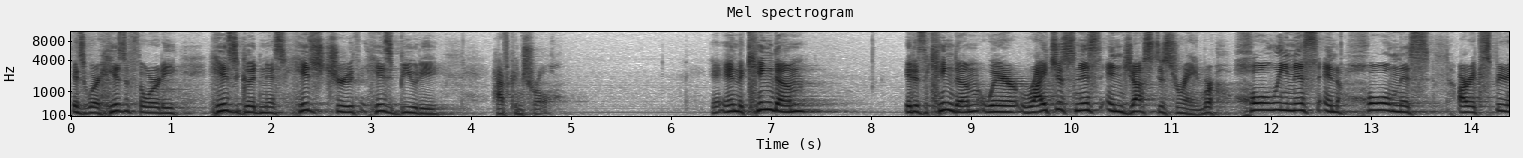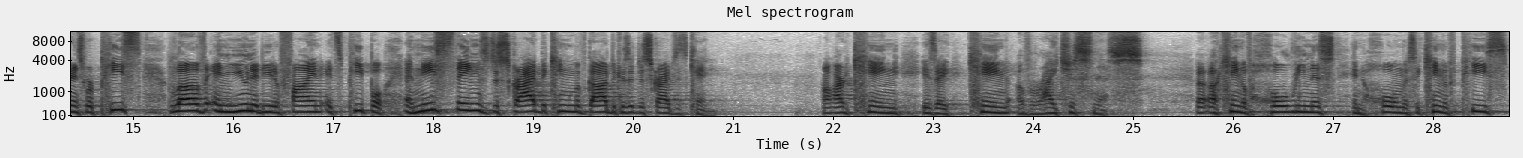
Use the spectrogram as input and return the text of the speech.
is where His authority, His goodness, His truth, His beauty have control. In the kingdom, It is a kingdom where righteousness and justice reign, where holiness and wholeness are experienced, where peace, love, and unity define its people. And these things describe the kingdom of God because it describes its king. Our king is a king of righteousness, a king of holiness and wholeness, a king of peace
